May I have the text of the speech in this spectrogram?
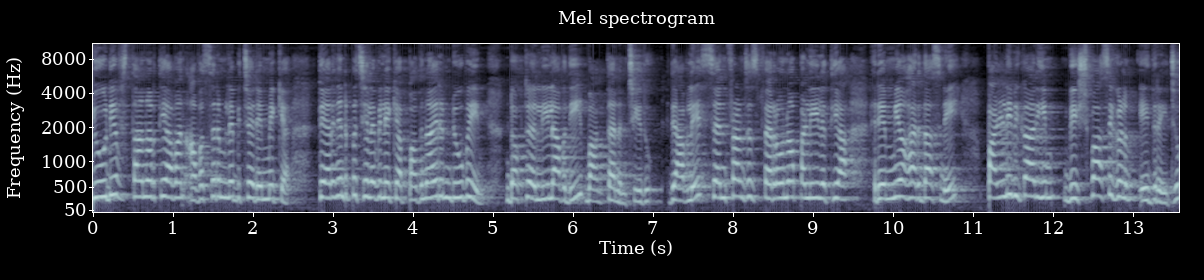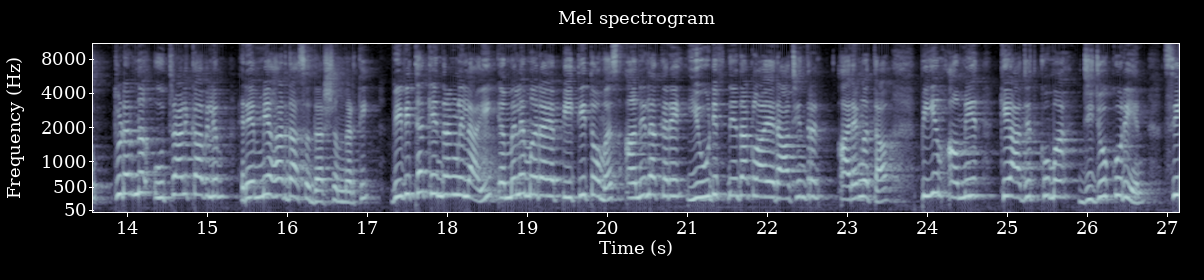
യു ഡി എഫ് സ്ഥാനാർത്ഥിയാവാൻ അവസരം ലഭിച്ച രമ്യയ്ക്ക് തെരഞ്ഞെടുപ്പ് ചെലവിലേക്ക് പതിനായിരം രൂപയും ഡോക്ടർ ലീലാവതി വാഗ്ദാനം ചെയ്തു. രാവിലെ സെന്റ് ഫ്രാൻസിസ് ഫെറോന പള്ളിയിലെത്തിയ രമ്യ ഹരിദാസിനെ പള്ളി വികാരിയും വിശ്വാസികളും എതിരേറ്റു. തുടർന്ന് ഊത്രാളിക്കാവിലും രമ്യ ഹരിദാസ് ദർശനം നടത്തി. വിവിധ കേന്ദ്രങ്ങളിലായി എം എൽ എമാരായ P T Thomas Anil Akkara U D F നേതാക്കളായ Rajendran Arangath P M Ameer K Ajith Kumar Jijo Kurian C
